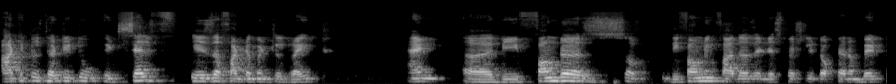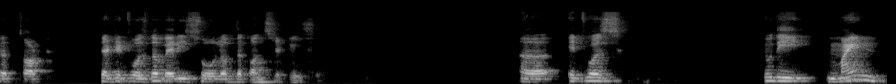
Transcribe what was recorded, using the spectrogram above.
Article 32 itself is a fundamental right, and uh, the founders of the founding fathers, and especially Dr. Ambedkar, thought that it was the very soul of the Constitution. Uh, it was to the mind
